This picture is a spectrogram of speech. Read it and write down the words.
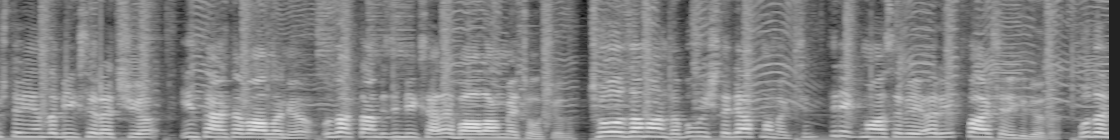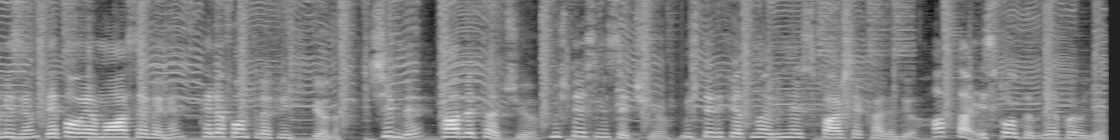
müşterinin yanında bilgisayarı açıyor, internete bağlanıyor, uzaktan bizim bilgisayarlara bağlanmaya çalışıyordu. Çoğu zaman da bu işleri yapmamak için direkt muhasebeyi arayıp siparişlere gidiyordu. Bu da bizim depo ve muhasebenin telefon trafiğini kilitliyordu. Şimdi tableti açıyor, müşterisini seçiyor, müşteri fiyatına ürünleri siparişe kaydediyor. Hatta iskonto bile yapabiliyor.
